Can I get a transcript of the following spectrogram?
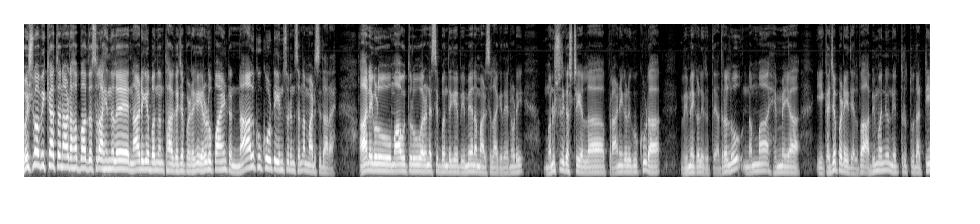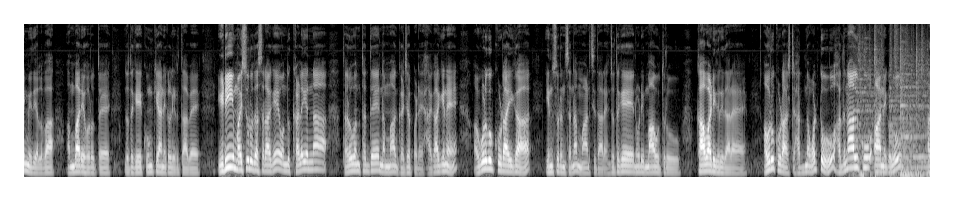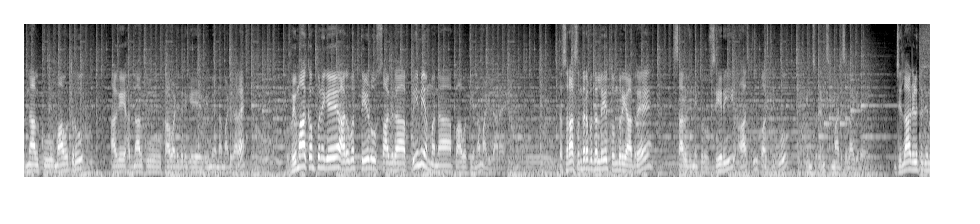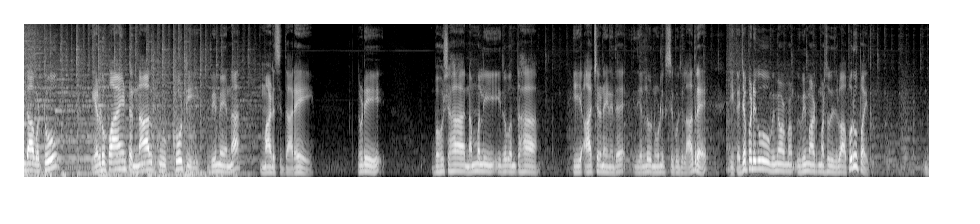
ವಿಶ್ವವಿಖ್ಯಾತ ನಾಡಹಬ್ಬ ದಸರಾ ಹಿನ್ನೆಲೆ ನಾಡಿಗೆ ಬಂದಂತಹ ಗಜಪಡೆಗೆ ಎರಡು ಪಾಯಿಂಟ್ ನಾಲ್ಕು ಕೋಟಿ ಇನ್ಸೂರೆನ್ಸ್ ಅನ್ನು ಮಾಡಿಸಿದ್ದಾರೆ. ಆನೆಗಳು, ಮಾವುತರು, ಅರಣ್ಯ ಸಿಬ್ಬಂದಿಗೆ ವಿಮೆಯನ್ನು ಮಾಡಿಸಲಾಗಿದೆ. ನೋಡಿ, ಮನುಷ್ಯರಿಗಷ್ಟೇ ಅಲ್ಲ, ಪ್ರಾಣಿಗಳಿಗೂ ಕೂಡ ವಿಮೆಗಳಿರುತ್ತೆ. ಅದರಲ್ಲೂ ನಮ್ಮ ಹೆಮ್ಮೆಯ ಈ ಗಜಪಡೆ ಇದೆಯಲ್ವಾ? ಅಭಿಮನ್ಯು ನೇತೃತ್ವದ ಟೀಮ್ ಇದೆಯಲ್ವಾ? ಅಂಬಾರಿ ಹೊರುತ್ತೆ, ಜೊತೆಗೆ ಕುಂಕಿ ಆನೆಗಳಿರ್ತಾವೆ ಇಡೀ ಮೈಸೂರು ದಸರಾಗೆ ಒಂದು ಕಳೆಯನ್ನು ತರುವಂಥದ್ದೇ ನಮ್ಮ ಗಜಪಡೆ. ಹಾಗಾಗಿಯೇ ಅವುಗಳಿಗೂ ಕೂಡ ಈಗ ಇನ್ಸೂರೆನ್ಸನ್ನು ಮಾಡಿಸಿದ್ದಾರೆ. ಜೊತೆಗೆ ನೋಡಿ ಮಾವುತರು, ಕಾವಾಡಿಗರಿದ್ದಾರೆ. ಅವರು ಕೂಡ ಅಷ್ಟೇ. ಹದಿನ, ಒಟ್ಟು ಹದಿನಾಲ್ಕು ಆನೆಗಳು, ಹದಿನಾಲ್ಕು ಮಾವುತರು, ಹಾಗೆ ಹದಿನಾಲ್ಕು ಕಾವಾಡಿಗರಿಗೆ ವಿಮೆಯನ್ನು ಮಾಡಿದ್ದಾರೆ. ವಿಮಾ ಕಂಪನಿಗೆ ಅರವತ್ತೇಳು ಸಾವಿರ ಪ್ರೀಮಿಯಮ್ಮನ್ನು ಪಾವತಿಯನ್ನು ಮಾಡಿದ್ದಾರೆ. ದಸರಾ ಸಂದರ್ಭದಲ್ಲೇ ತೊಂದರೆಯಾದರೆ ಸಾರ್ವಜನಿಕರು ಸೇರಿ ಆಸ್ತಿ ಪಾಸ್ತಿಗೂ ಇನ್ಸೂರೆನ್ಸ್ ಮಾಡಿಸಲಾಗಿದೆ. ಜಿಲ್ಲಾಡಳಿತದಿಂದ ಒಟ್ಟು ಎರಡು ಪಾಯಿಂಟ್ ನಾಲ್ಕು ಕೋಟಿ ವಿಮೆಯನ್ನು ಮಾಡಿಸಿದ್ದಾರೆ. ನೋಡಿ, ಬಹುಶಃ ನಮ್ಮಲ್ಲಿ ಇರುವಂತಹ ಈ ಆಚರಣೆ ಏನಿದೆ ಇದೆಲ್ಲೂ ನೋಡ್ಲಿಕ್ಕೆ ಸಿಗೋದಿಲ್ಲ ಆದರೆ, ಈ ಗಜಪಡೆಗೂ ವಿಮೆ ವಿಮೆ ಮಾಡಿ ಮಾಡಿಸೋದಿದೆಯಲ್ಲ ಅಪರೂಪ ಇದು.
